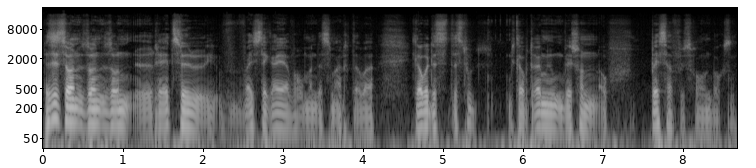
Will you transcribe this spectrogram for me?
das ist so ein, so ein, so ein Rätsel, weiß der Geier, warum man das macht, aber ich glaube, das, das tut, ich glaube, drei Minuten wäre schon auch besser fürs Frauenboxen.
